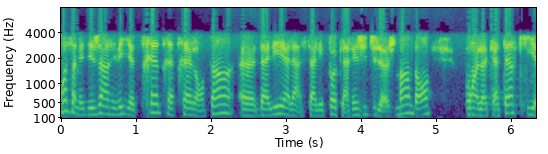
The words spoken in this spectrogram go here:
Moi, ça m'est déjà arrivé il y a très très très longtemps euh, d'aller à la. à l'époque la régie du logement, donc un locataire qui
